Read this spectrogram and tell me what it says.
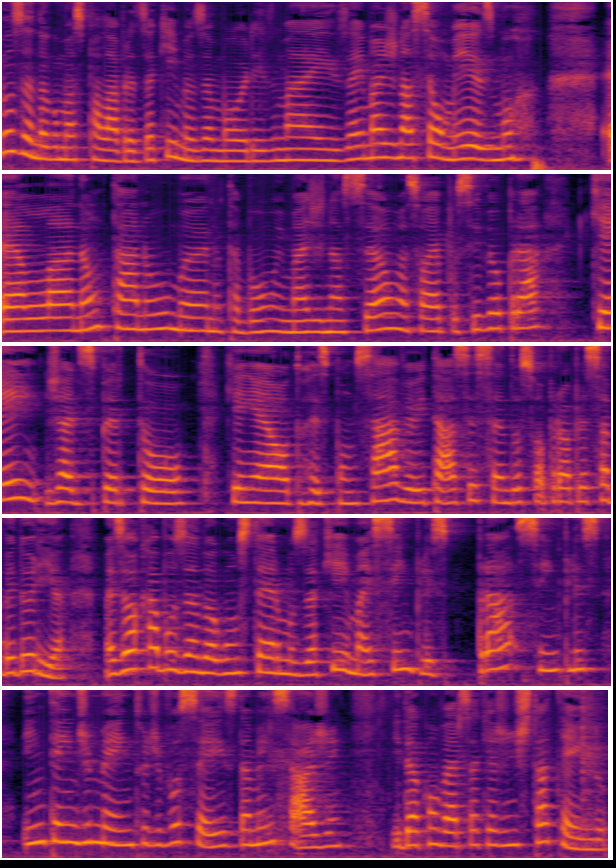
Tô usando algumas palavras aqui, meus amores, mas a imaginação mesmo, ela não tá no humano, tá bom? Imaginação só é possível para quem já despertou, quem é autorresponsável e está acessando a sua própria sabedoria. Mas eu acabo usando alguns termos aqui mais simples para simples entendimento de vocês da mensagem e da conversa que a gente está tendo.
